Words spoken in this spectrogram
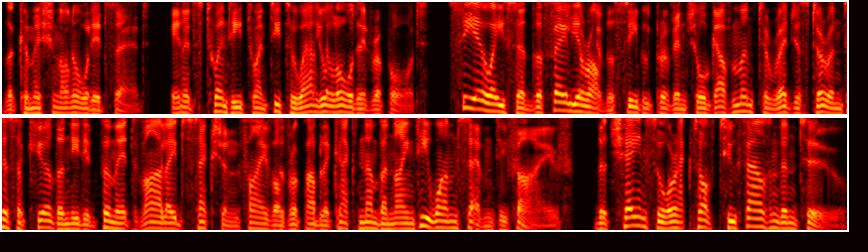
the Commission on Audit said, in its 2022 annual audit report. COA said the failure of the Cebu provincial government to register and to secure the needed permit violates Section 5 of Republic Act No. 9175, the Chainsaw Act of 2002.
